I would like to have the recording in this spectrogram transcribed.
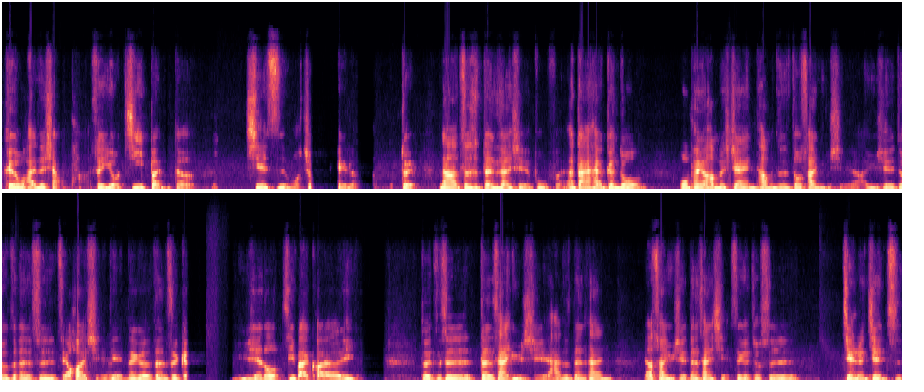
可是我还是想爬，所以有基本的鞋子我就 OK 了。对，那这是登山鞋的部分。那当然还有更多，我朋友他们现在他们就是都穿雨鞋啊，雨鞋就真的是只要换鞋垫，那个真的是跟雨鞋都几百块而已。对，只是登山雨鞋还是登山要穿雨鞋登山鞋，这个就是见仁见智。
